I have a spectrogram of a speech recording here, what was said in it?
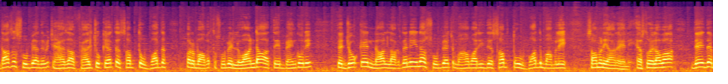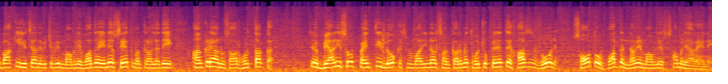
10 ਸੂਬਿਆਂ ਦੇ ਵਿੱਚ ਹੈਜ਼ਾ ਫੈਲ ਚੁੱਕਿਆ ਤੇ ਸਭ ਤੋਂ ਵੱਧ ਪ੍ਰਭਾਵਿਤ ਸੂਬੇ ਲਵਾਂਡਾ ਅਤੇ ਬੈਂਗੋ ਨੇ ਤੇ ਜੋ ਕਿ ਨਾਲ ਲੱਗਦੇ ਨੇ, ਇਹਨਾਂ ਸੂਬਿਆਂ 'ਚ ਮਹਾਮਾਰੀ ਦੇ ਸਭ ਤੋਂ ਵੱਧ ਮਾਮਲੇ ਸਾਹਮਣੇ ਆ ਰਹੇ ਨੇ। ਇਸ ਤੋਂ ਇਲਾਵਾ ਦੇਸ਼ ਦੇ ਬਾਕੀ ਹਿੱਸਿਆਂ ਦੇ ਵਿੱਚ ਵੀ ਮਾਮਲੇ ਵੱਧ ਰਹੇ ਨੇ। ਸਿਹਤ ਮੰਤਰਾਲੇ ਦੇ ਅੰਕੜਿਆਂ ਅਨੁਸਾਰ ਹੁਣ ਤੱਕ 4235 ਲੋਕ ਇਸ ਬਿਮਾਰੀ ਨਾਲ ਸੰਕਰਮਿਤ ਹੋ ਚੁੱਕੇ ਨੇ ਤੇ ਹਰ ਰੋਜ਼ 100 ਤੋਂ ਵੱਧ ਨਵੇਂ ਮਾਮਲੇ ਸਾਹਮਣੇ ਆ ਰਹੇ ਨੇ।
